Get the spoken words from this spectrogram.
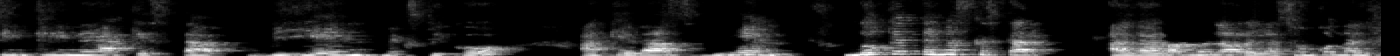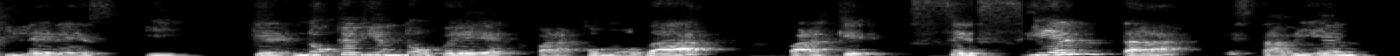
incline a que está bien, ¿me explicó? A que vas bien. No que tengas que estar agarrando la relación con alfileres y que no queriendo ver para acomodar, para que se sienta está bien.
